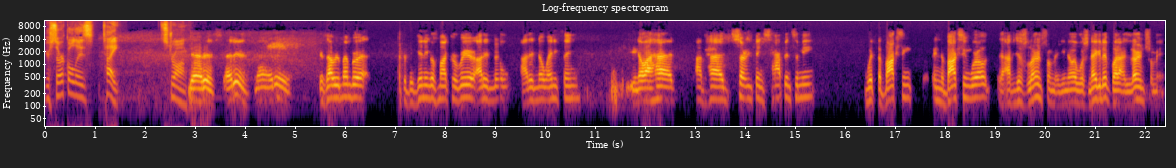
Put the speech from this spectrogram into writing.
your circle is tight, strong. Yeah, it is. It is, man. It is. Because I remember at the beginning of my career, I didn't know I didn't know anything. You know, I had I've had certain things happen to me with the boxing in the boxing world. I've just learned from it. You know, it was negative, but I learned from it.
